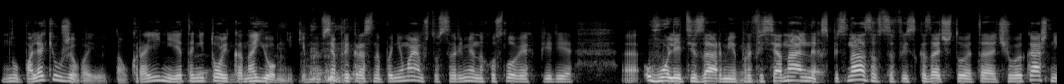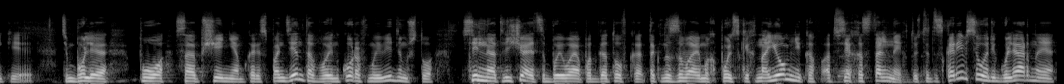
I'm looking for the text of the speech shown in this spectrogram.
ну, поляки уже воюют на Украине, и это не только наемники. Мы все прекрасно понимаем, что в современных условиях пере Э, уволить из армии профессиональных спецназовцев и сказать, что это ЧВКшники. Тем более по сообщениям корреспондентов, военкоров мы видим, что сильно отличается боевая подготовка так называемых польских наемников от всех остальных. То есть это, скорее всего, регулярные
